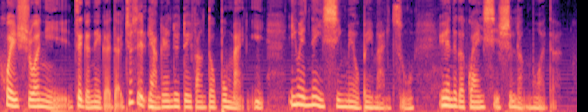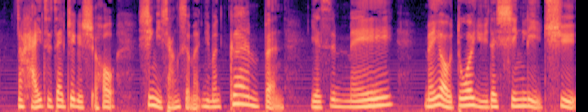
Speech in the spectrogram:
会说你这个那个的，就是两个人对对方都不满意，因为内心没有被满足，因为那个关系是冷漠的。那孩子在这个时候心里想什么，你们根本也是没没有多余的心力去。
